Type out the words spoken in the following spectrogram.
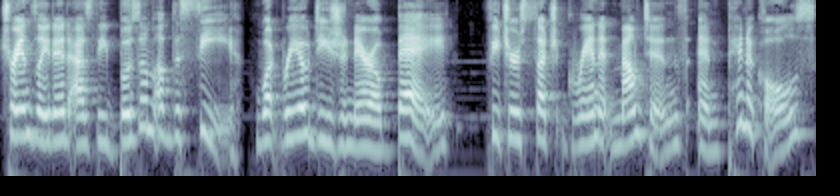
Translated as the bosom of the sea, what Rio de Janeiro Bay features such granite mountains and pinnacles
